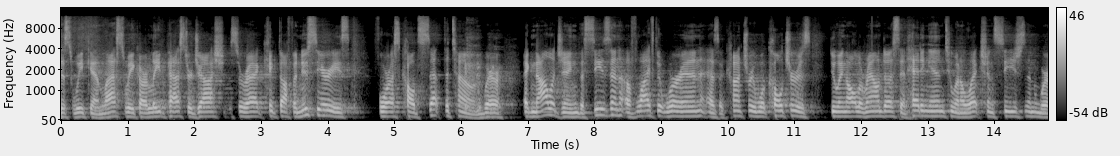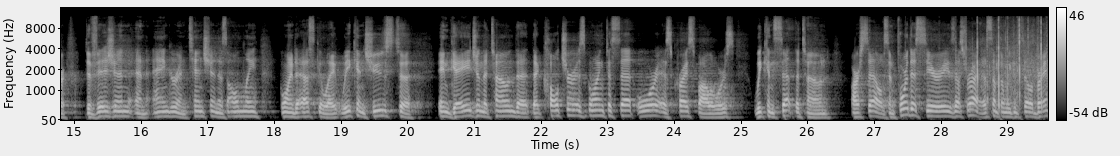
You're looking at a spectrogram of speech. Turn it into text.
this weekend. Last week, our lead pastor, Josh Surratt, kicked off a new series for us called Set the Tone, where acknowledging the season of life that we're in as a country, what culture is doing all around us, and heading into an election season where division and anger and tension is only going to escalate, we can choose to engage in the tone that, that culture is going to set, or as Christ followers, we can set the tone ourselves. And for this series, that's right, that's something we can celebrate.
